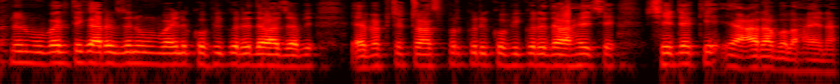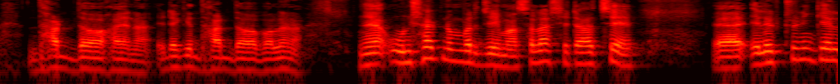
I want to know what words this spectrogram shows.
আপনার মোবাইল থেকে আরেকজনের মোবাইলে কপি করে দেওয়া যাবে একটা ট্রান্সফার করে কপি করে দেওয়া হয়েছে, সেটাকে আরা বলা হয় না, ধার দেওয়া হয় না, এটাকে ধার দেওয়া বলে না। হ্যাঁ উনষাট নম্বর যে মশলা, সেটা হচ্ছে ইলেকট্রনিক্যাল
